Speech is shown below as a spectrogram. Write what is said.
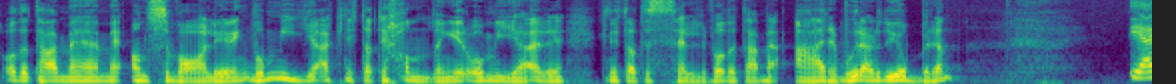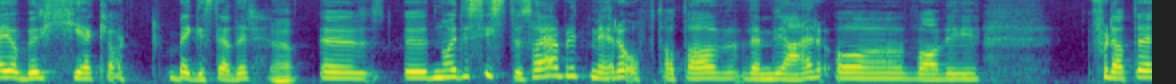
og dette her med, med ansvarliggjøring, hvor mye er knytta til handlinger, og hvor mye er knytta til selve, og dette her med er? Hvor er det du jobber hen? Jeg jobber helt klart begge steder. Ja. Eh, eh, nå i det siste så har jeg blitt mer opptatt av hvem vi er, og hva vi Fordi at det,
